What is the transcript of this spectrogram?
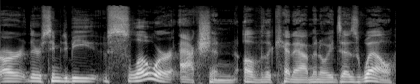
are there seem to be slower action of the cannabinoids as well.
